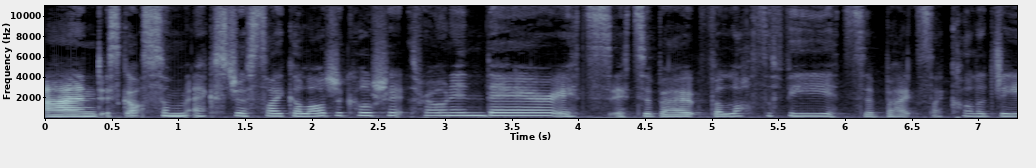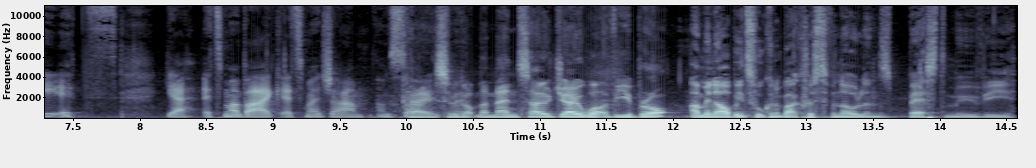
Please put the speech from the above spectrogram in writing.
and it's got some extra psychological shit thrown in there. It's it's about philosophy. It's about psychology. It's yeah, it's my bag. It's my jam. I'm sorry. Okay, so we've got Memento. Joe, what have you brought? I mean, I'll be talking about Christopher Nolan's best movie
